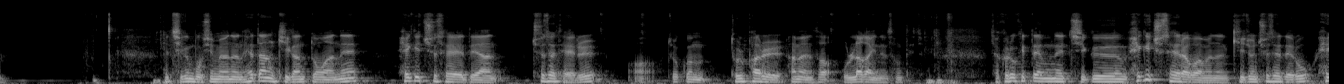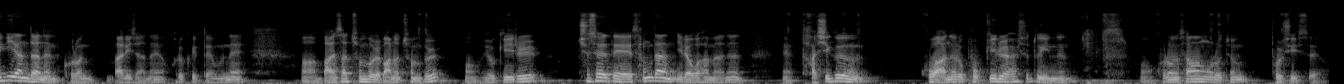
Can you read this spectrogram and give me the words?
음. 지금 보시면은 해당 기간 동안에 회귀 추세에 대한 추세대를 어, 조금 돌파를 하면서 올라가 있는 상태죠. 자, 그렇기 때문에 지금 회귀 추세라고 하면은 기존 추세대로 회귀한다는 그런 말이잖아요. 그렇기 때문에 어, 14,000불, 15,000불 어, 여기를 추세대 상단이라고 하면은 예, 다시금 그 안으로 복귀를 할 수도 있는 어, 그런 상황으로 좀 볼 수 있어요.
